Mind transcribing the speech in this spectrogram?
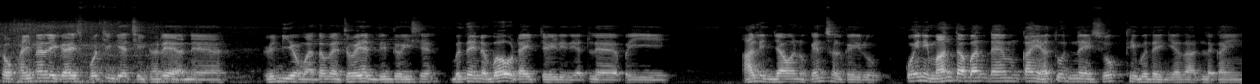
તો ફાઇનલી ગાઈસ પહોંચી ગયા છીએ ઘરે અને વિડીયોમાં તમે જોઈ જ લીધું હશે બધાને બહુ ટાઈટ ચડી હતી, એટલે પછી હાલીને જવાનું કેન્સલ કર્યું. કોઈની માનતા બાંધતા એમ કાંઈ હતું જ નહીં શોખથી બધા ગયા હતા, એટલે કાંઈ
